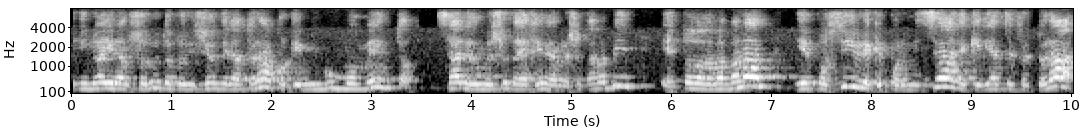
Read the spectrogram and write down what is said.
y no hay en absoluto prohibición de la Torah porque en ningún momento sale de un resulta de género en resulta Rabin, es todo de Rabbanán y es posible que por misá de que ya se Torah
